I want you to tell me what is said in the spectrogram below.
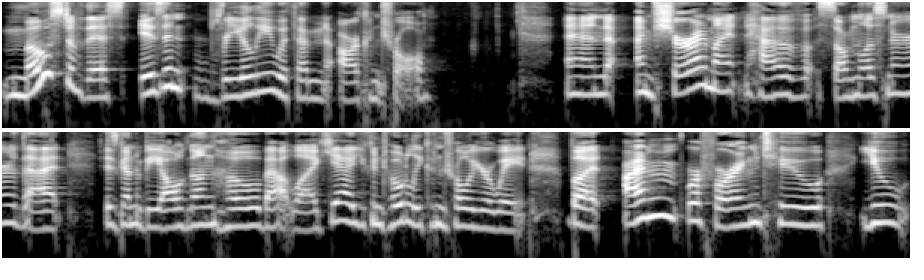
most of this isn't really within our control. And I'm sure I might have some listener that is going to be all gung ho about, like, yeah, you can totally control your weight. But I'm referring to you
